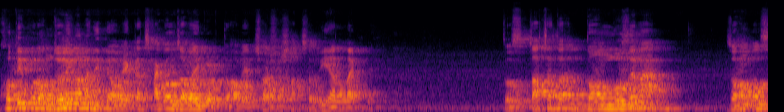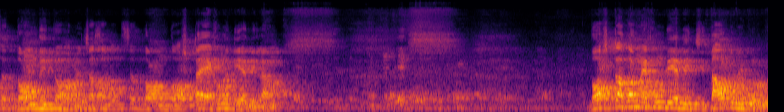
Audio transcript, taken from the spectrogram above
ক্ষতিপূরণ, জরিমানা দিতে হবে, একটা ছাগল জবাই করতে হবে, ছয়শো সাতশো রিয়াল লাগবে। তো চাচা তো দম বোঝে না? যখন বলছে, দম দিতে হবে। চাচা বলছে, দম দশটা এখনও দিয়ে দিলাম। দশটা দম এখন দিয়ে দিচ্ছি, তাও তুমি বলব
